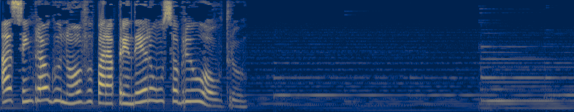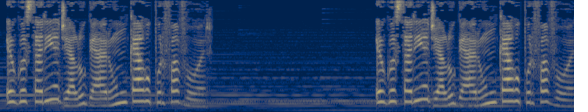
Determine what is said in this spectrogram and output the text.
Há sempre algo novo para aprender um sobre o outro. Eu gostaria de alugar um carro, por favor. Eu gostaria de alugar um carro, por favor.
